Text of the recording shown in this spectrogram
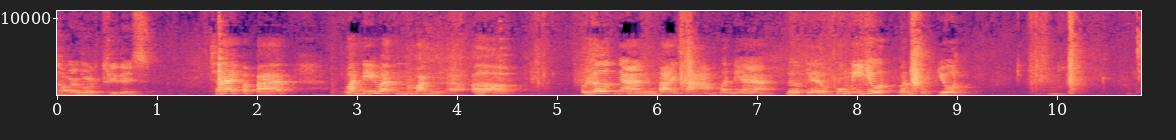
Now I work three days. ใช่ป๊าป๊าวันนี้วันวันเอ่อเลิกงานบ่ายสามวันเนี้ยเลิกเร็วพรุ่งนี้หยุดวันศุกร์หยุดเช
